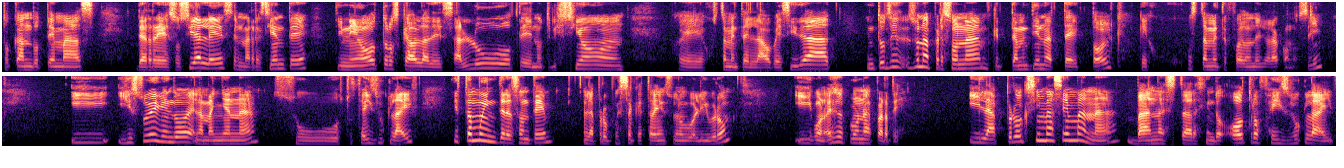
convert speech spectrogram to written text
tocando temas de redes sociales, el más reciente. Tiene otros que habla de salud, de nutrición, eh, justamente la obesidad. Entonces es una persona que también tiene una TED Talk, que justamente fue donde yo la conocí. Y, estuve viendo en la mañana su, Facebook Live y está muy interesante la propuesta que trae en su nuevo libro. Y bueno, eso por una parte. Y la próxima semana van a estar haciendo otro Facebook Live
